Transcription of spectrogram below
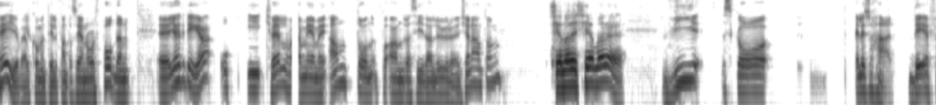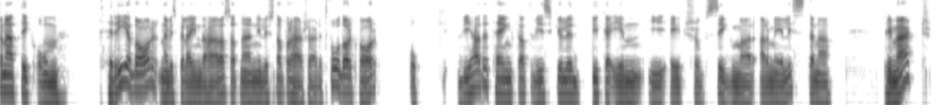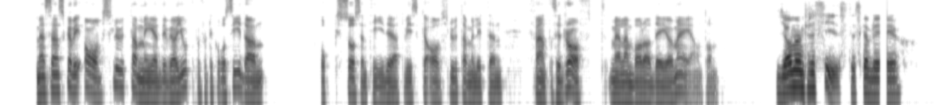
Hej och välkommen till Fantasia North-podden. Eh, Jag heter Dea och ikväll har jag med mig Anton på andra sidan luren. Tjena Anton! Tjenare, tjenare! Vi ska... Eller så här, det är Fnatic om tre dagar när vi spelar in det här, så att när ni lyssnar på det här så är det två dagar kvar. Och vi hade tänkt att vi skulle dyka in i Age of Sigmar-armélistorna primärt, men sen ska vi avsluta med det vi har gjort på 40K-sidan också sen tidigare, att vi ska avsluta med en liten fantasy draft mellan bara dig och mig, Anton. Ja, men precis. Det ska bli...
